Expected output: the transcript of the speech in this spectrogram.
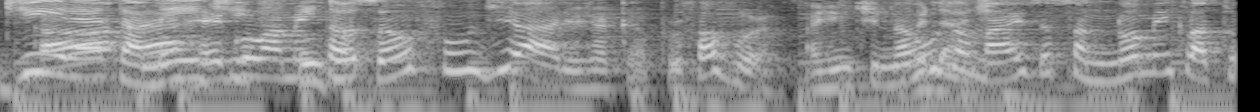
diretamente Ah, é regulamentação fundiária, Jacan, por favor. A gente não Verdade. usa mais essa nomenclatura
